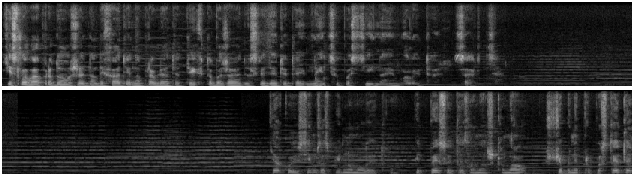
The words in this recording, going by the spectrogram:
Ті слова продовжують надихати і направляти тих, хто бажає дослідити таємницю постійної молитви серця. Дякую всім за спільну молитву. Підписуйтесь на наш канал, щоб не пропустити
